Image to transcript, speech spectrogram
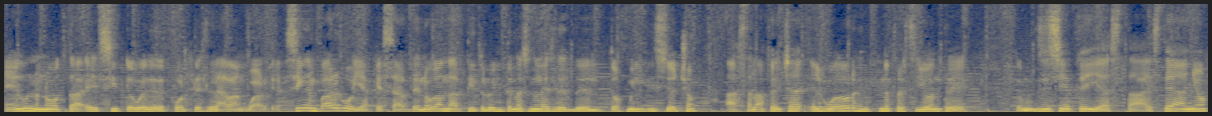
en una nota el sitio web de deportes La Vanguardia. Sin embargo, y a pesar de no ganar títulos internacionales desde el 2018 hasta la fecha, el jugador argentino persiguió entre 2017 y hasta este año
